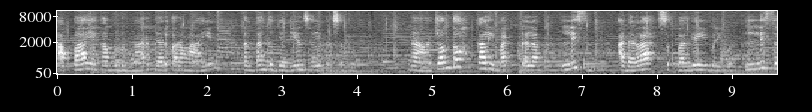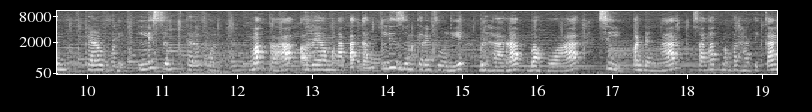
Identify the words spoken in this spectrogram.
apa yang kamu dengar dari orang lain tentang kejadian sekali tersebut. Nah, contoh kalimat dalam listen adalah sebagai berikut. Listen carefully. Listen carefully. Maka orang yang mengatakan listen carefully berharap bahwa si pendengar sangat memperhatikan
